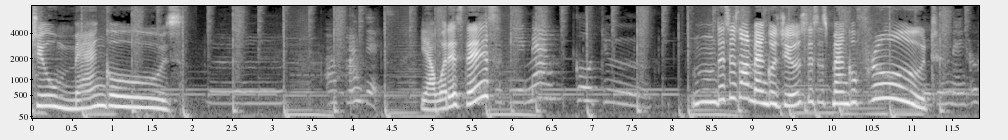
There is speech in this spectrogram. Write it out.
two mangoes. I found it. Yeah, what is this? Mango juice. Mm, this is not mango juice, this is mango fruit. Mango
